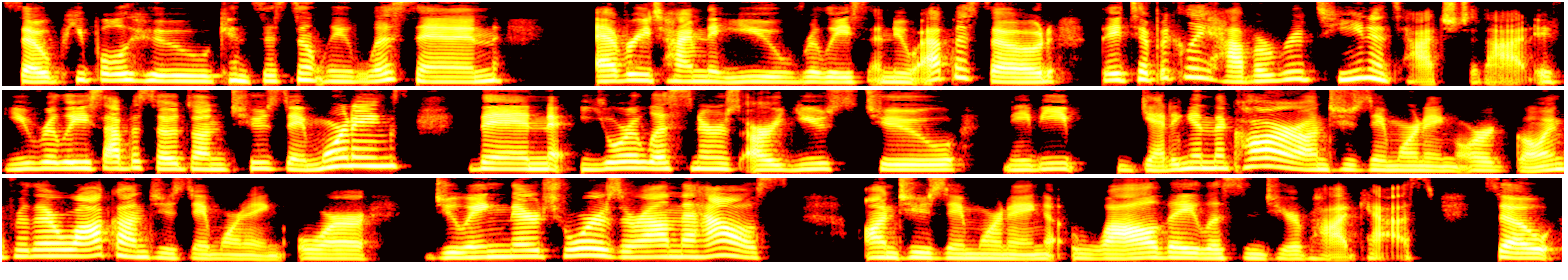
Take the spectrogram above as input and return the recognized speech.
So people who consistently listen every time that you release a new episode, they typically have a routine attached to that. If you release episodes on Tuesday mornings, then your listeners are used to maybe getting in the car on Tuesday morning or going for their walk on Tuesday morning or doing their chores around the house on Tuesday morning while they listen to your podcast. So,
